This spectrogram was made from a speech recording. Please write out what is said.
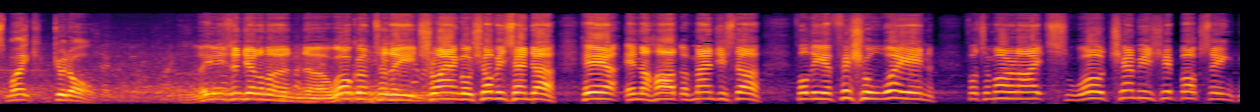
It's Mike Goodall. Ladies and gentlemen, uh, welcome to the Triangle Shopping Centre here in the heart of Manchester for the official weigh-in for tomorrow night's World Championship Boxing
